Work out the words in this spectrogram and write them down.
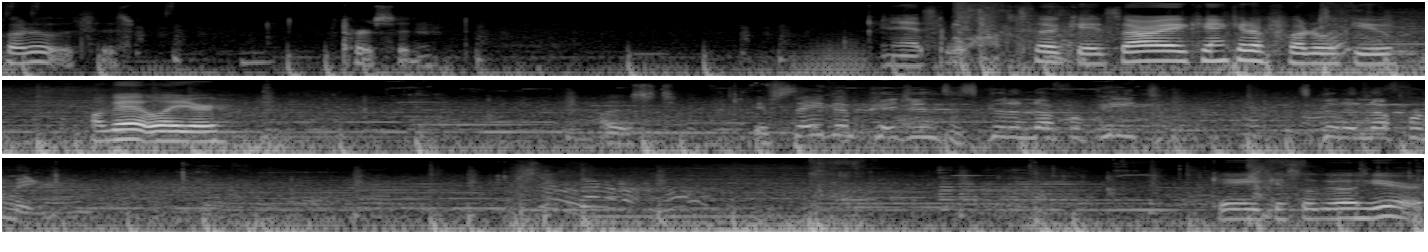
photo with this person. Yeah, it's locked. Okay, sorry, I can't get a photo with you. I'll get it later. I'll just If saving pigeons is good enough for Pete, it's good enough for me. Okay, guess I'll go here.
